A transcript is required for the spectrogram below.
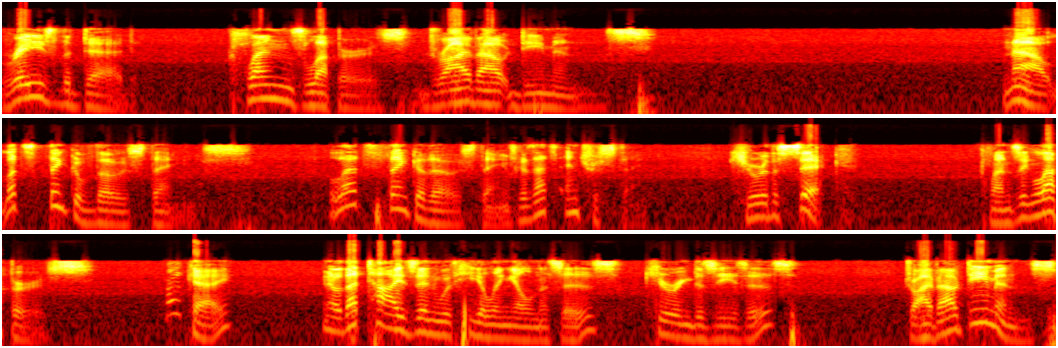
raise the dead, cleanse lepers, drive out demons. Now, let's think of those things. Let's think of those things, because that's interesting cure the sick, cleansing lepers. Okay. You know, that ties in with healing illnesses, curing diseases, drive out demons.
